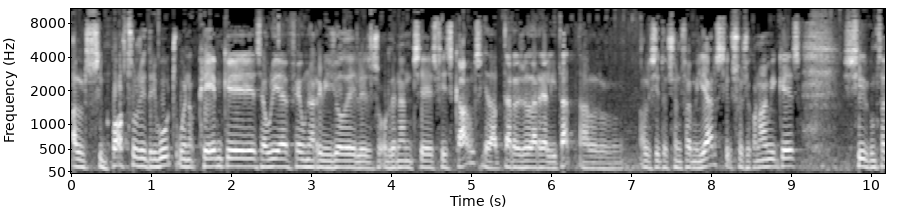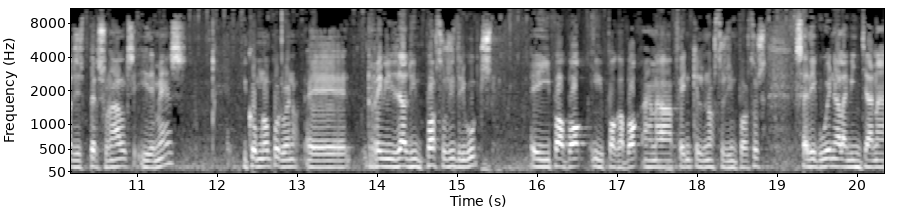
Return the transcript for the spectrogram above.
als impostos i tributs, bueno, creiem que s'hauria de fer una revisió de les ordenances fiscals i adaptar-les a la realitat, al, a les situacions familiars, socioeconòmiques, circumstàncies personals i de més. I com no, doncs, bueno, eh, revisar els impostos i tributs i a poc a poc, i a poc a poc anar fent que els nostres impostos s'adequen a la mitjana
